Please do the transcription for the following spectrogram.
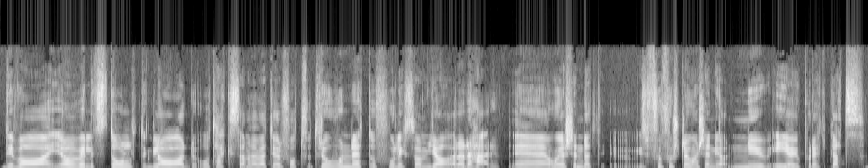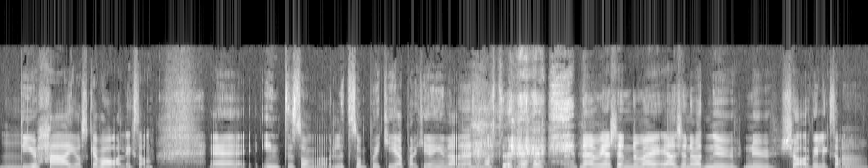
det var, jag var väldigt stolt, glad och tacksam över att jag hade fått förtroendet och få liksom göra det här. Eh, och jag kände att för första gången kände jag nu är jag ju på rätt plats. Mm. Det är ju här jag ska vara. Liksom. Eh, inte som, lite som på Ikea-parkeringen där. Liksom att, nej, men jag kände, mig, jag kände att nu, nu kör vi. Liksom. Mm.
